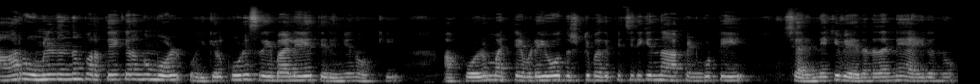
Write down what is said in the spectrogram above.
ആ റൂമിൽ നിന്നും പുറത്തേക്ക് ഇറങ്ങുമ്പോൾ ഒരിക്കൽ കൂടി ശ്രീബാലയെ തിരിഞ്ഞു നോക്കി. അപ്പോഴും മറ്റെവിടെയോ ദൃഷ്ടി പതിപ്പിച്ചിരിക്കുന്ന ആ പെൺകുട്ടി ശരണ്യയ്ക്ക് വേദന തന്നെയായിരുന്നു.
